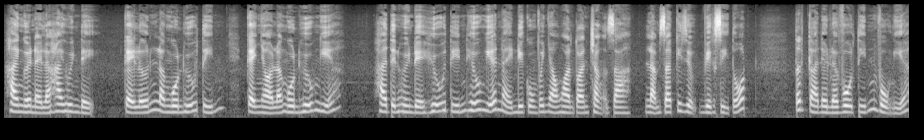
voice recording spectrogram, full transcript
Hai người này là hai huynh đệ, kẻ lớn là ngôn hữu tín, kẻ nhỏ là ngôn hữu nghĩa. Hai tên huynh đệ hữu tín, hữu nghĩa này đi cùng với nhau hoàn toàn chẳng ra, làm ra cái việc gì tốt. Tất cả đều là vô tín, vô nghĩa.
